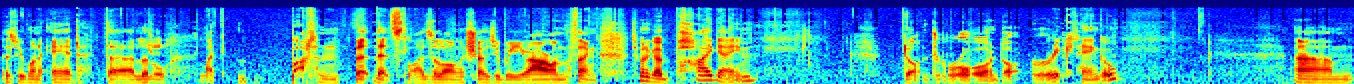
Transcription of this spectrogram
is we want to add the little like button bit that slides along and shows you where you are on the thing. So we want to go pygame dot draw dot rectangle. Um,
